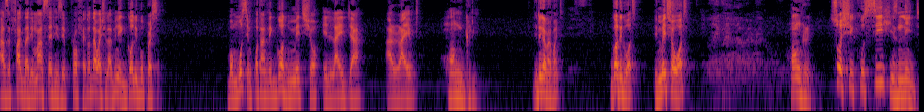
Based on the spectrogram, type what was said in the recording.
as the fact that the man said he's a prophet. Otherwise, she would have been a gullible person. But most importantly, God made sure Elijah arrived hungry. Did you get my point? God did what? He made sure what? Hungry. So she could see his need.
